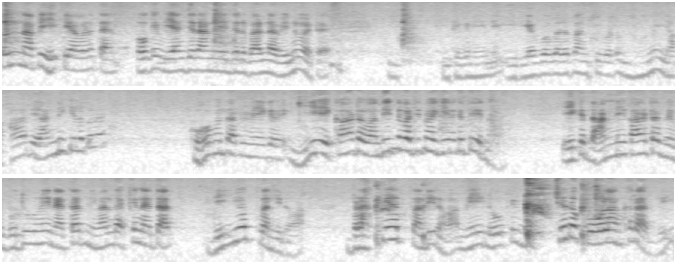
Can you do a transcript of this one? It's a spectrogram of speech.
ඔන්න අපි හිතියවන තැන. ඕකේ ව්‍යංජන අනුවේදන බලන වෙනුවට ඉඳගෙන ඉන්නේ ඉරියව්ව බලපන් කිව්වට මොන යකාද යන්නේ කියලා බලන්න. කොහොමද අපි මේක ගියේ එකාට වඳින්න වටිනවා කියන එක තේරෙනවා. ඒක දන්නේ කාට මේ බුදු වුණේ නැතත් නිවන් දැක්කේ නැතත් දෙවියොත් වඳිනවා. බ්‍රහ්මයක් වඳිනවා. මේ ලෝකෙ මෙච්චර කෝලම් කරද්දී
